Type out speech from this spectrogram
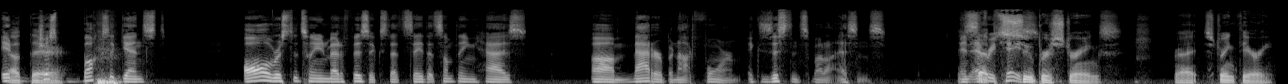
it out there. just bucks against all Aristotelian metaphysics that say that something has um, matter but not form, existence but not essence. In except every case, super strings, right? String theory.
